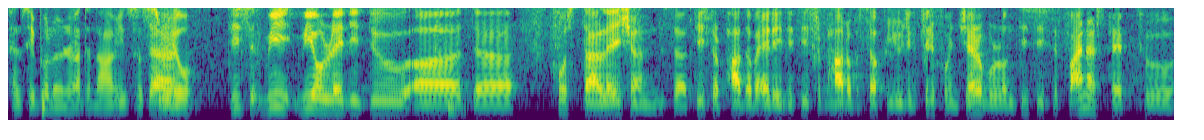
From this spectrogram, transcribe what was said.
NC balloon right now? It's a The- 3 This we we already do uh, the post dilation, the distal part of LAD, distal part of circle using 3.0 balloon. This is the final step to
